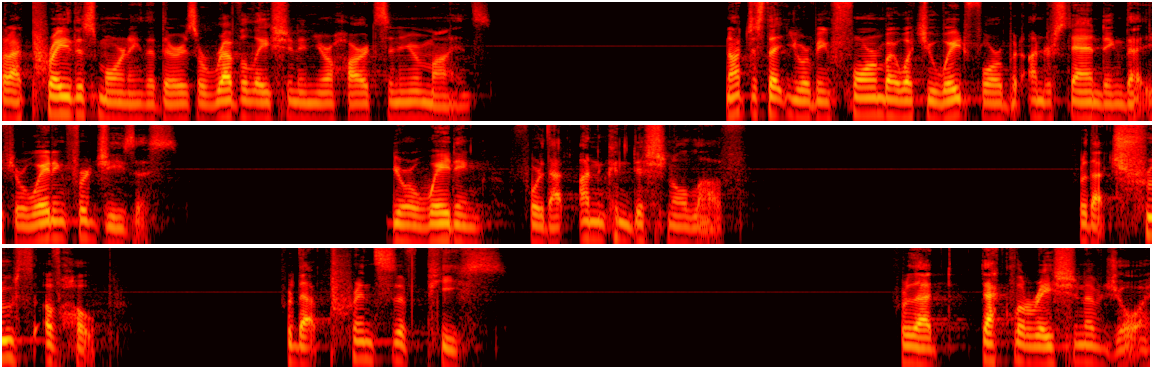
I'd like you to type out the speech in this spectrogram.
But I pray this morning that there is a revelation in your hearts and in your minds. Not just that you are being formed by what you wait for, but understanding that if you're waiting for Jesus, you're waiting for that unconditional love, for that truth of hope, for that Prince of Peace, for that declaration of joy.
